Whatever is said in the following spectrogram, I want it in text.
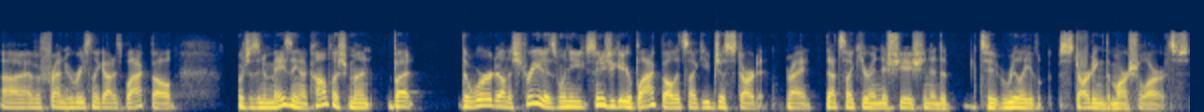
uh, I have a friend who recently got his black belt, which is an amazing accomplishment. But the word on the street is when you as soon as you get your black belt, it's like you just started, right? That's like your initiation into to really starting the martial arts.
